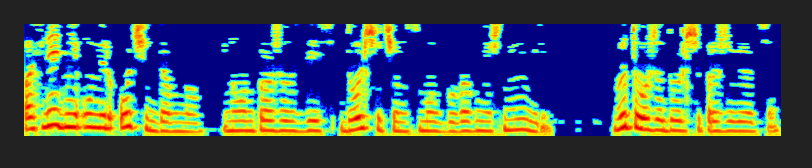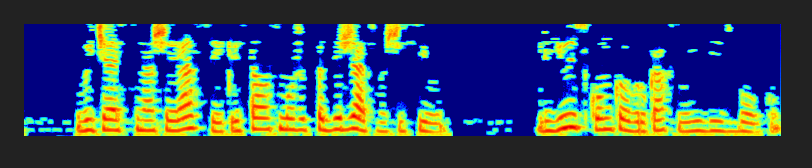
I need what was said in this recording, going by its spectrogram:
Последний умер очень давно, но он прожил здесь дольше, чем смог бы во внешнем мире. Вы тоже дольше проживете. Вы часть нашей расы, и кристалл сможет поддержать ваши силы. Льюис скомкал в руках свою бейсболку.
